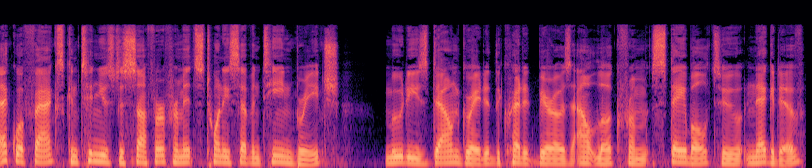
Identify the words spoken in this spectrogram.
Equifax continues to suffer from its 2017 breach. Moody's downgraded the credit bureau's outlook from stable to negative,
